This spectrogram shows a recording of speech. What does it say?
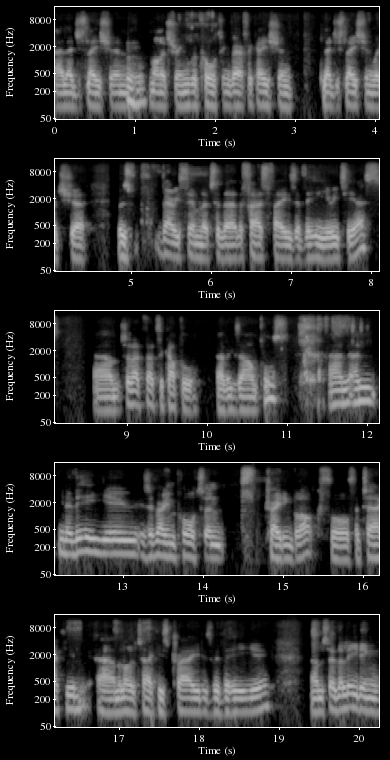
uh, legislation, mm-hmm. monitoring, reporting, verification legislation, which uh, was very similar to the, the first phase of the EU ETS. Um, so that, that's a couple of examples. And, and, you know, the EU is a very important trading bloc for, for Turkey. Um, a lot of Turkey's trade is with the EU. Um, so the leading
